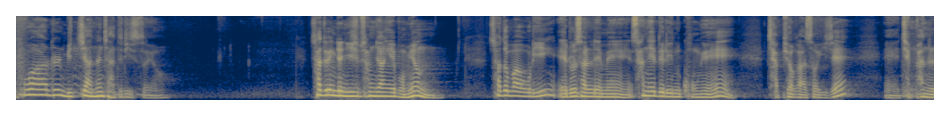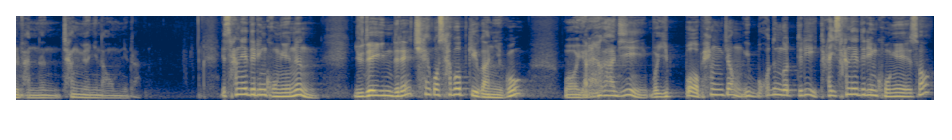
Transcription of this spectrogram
부활을 믿지 않는 자들이 있어요. 사도행전 23장에 보면 사도 바울이 에루살렘의 사내들인 공회에 잡혀가서 이제 예, 재판을 받는 장면이 나옵니다. 이 사내들인 공회는 유대인들의 최고 사법기관이고 뭐 여러 가지 뭐 입법, 행정 이 모든 것들이 다 이 사내들인 공회에서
